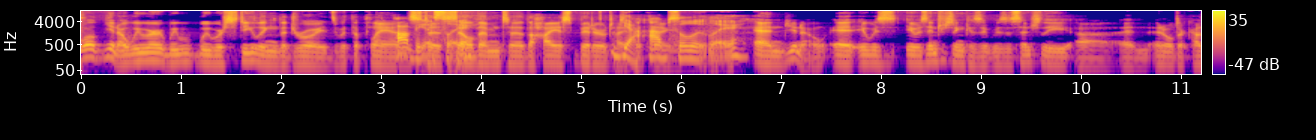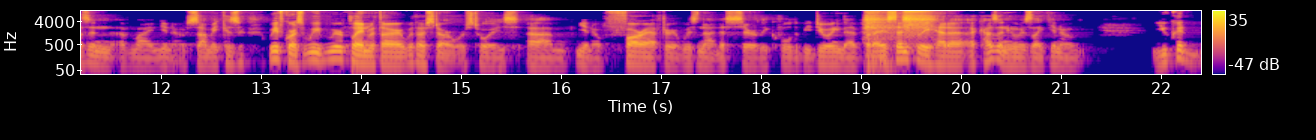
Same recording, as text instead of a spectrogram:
well, you know, we were we we were stealing the droids with the plans to sell them to the highest bidder type yeah, of thing. absolutely. And you know, it, it was it was interesting because it was essentially uh, an an older cousin of mine, you know, saw me because we of course we, we were playing with our with our Star Wars toys, um, you know, far after it was not necessarily cool to be doing that. But I essentially had a, a cousin who was like, you know, you could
